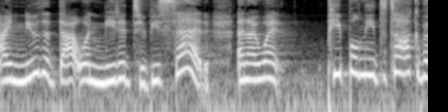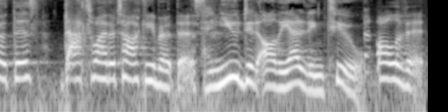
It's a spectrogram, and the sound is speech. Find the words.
I knew that that one needed to be said. And I went, people need to talk about this. That's why they're talking about this. And you did all the editing too. all of it,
